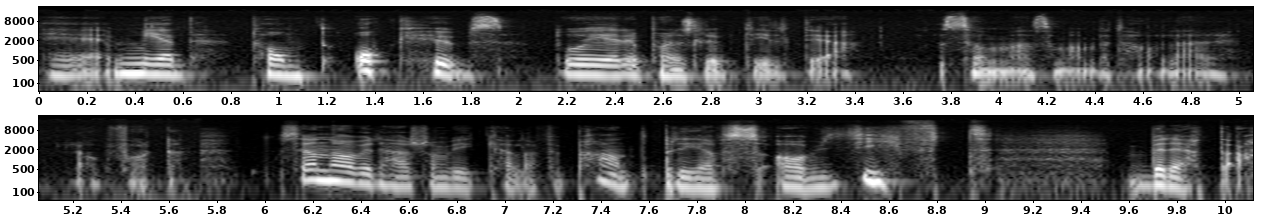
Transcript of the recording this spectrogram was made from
eh, med tomt och hus då är det på den slutgiltiga summan som man betalar lagfarten. Sen har vi det här som vi kallar för pantbrevsavgift. Berätta.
